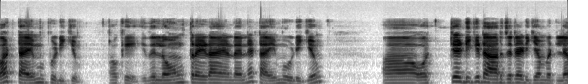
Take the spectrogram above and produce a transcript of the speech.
ബട്ട് ടൈം പിടിക്കും. ഓക്കെ ഇത് ലോങ് ട്രേഡ് ആയതുകൊണ്ട് തന്നെ ടൈം പിടിക്കും. ഒറ്റയടിക്ക് ടാർജറ്റ് അടിക്കാൻ പറ്റില്ല.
